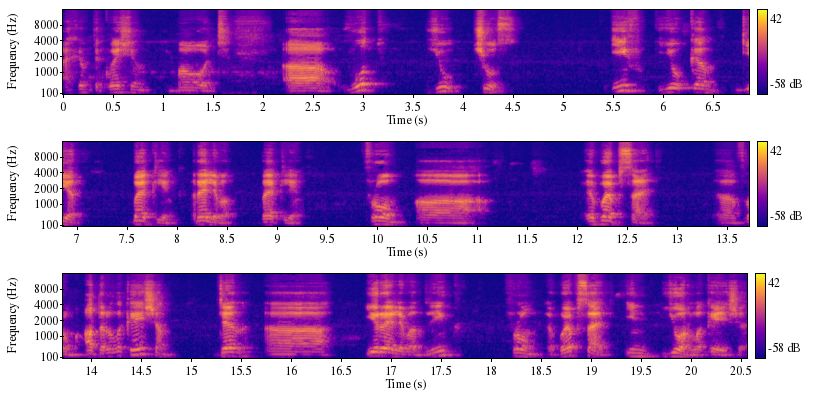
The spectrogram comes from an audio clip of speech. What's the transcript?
I have the question about uh, what you choose. If you can get backlink, relevant backlink from uh, a website uh, from other location, then uh, irrelevant link from a website in your location,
